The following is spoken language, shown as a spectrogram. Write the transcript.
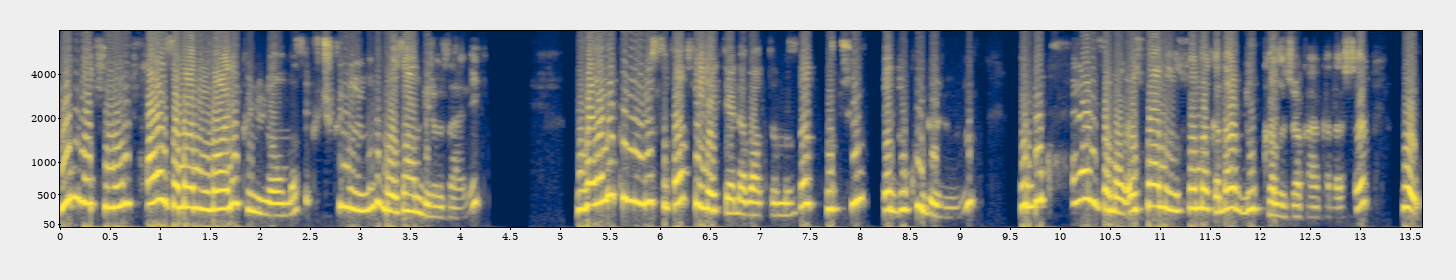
ve çunun her zaman yuvarlak ünlü olması küçük ünlü uyumunu bozan bir özellik. Yuvarlak ünlü sıfat fiileklerine baktığımızda kutu ve duku görüyoruz. Bu duk her zaman Osmanlı'nın sonuna kadar duk kalacak arkadaşlar. Bu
